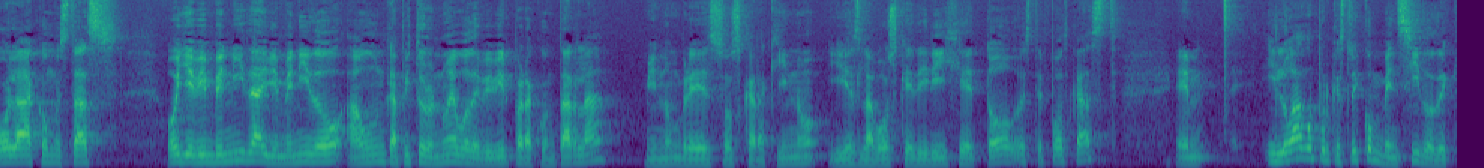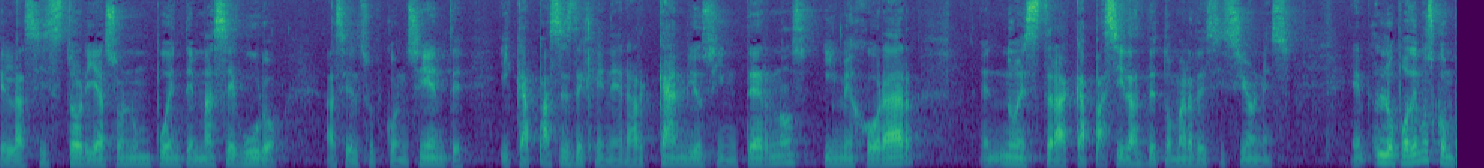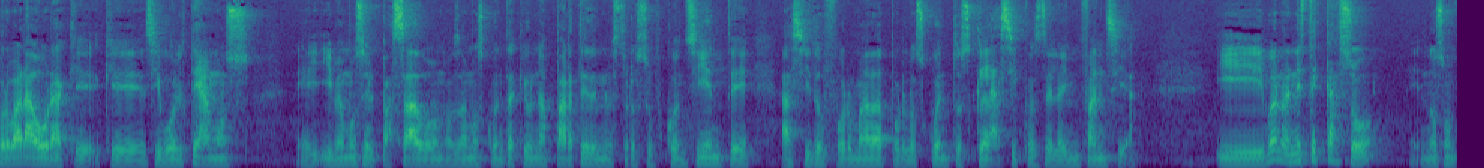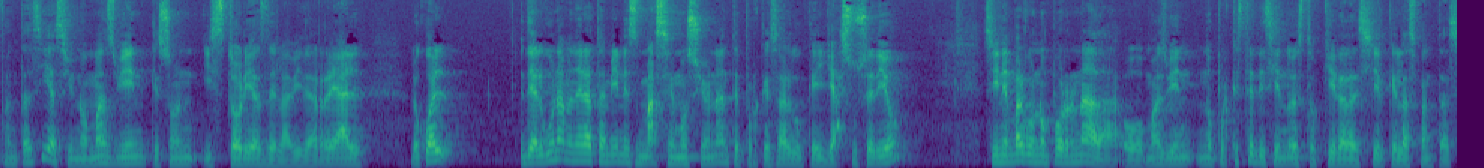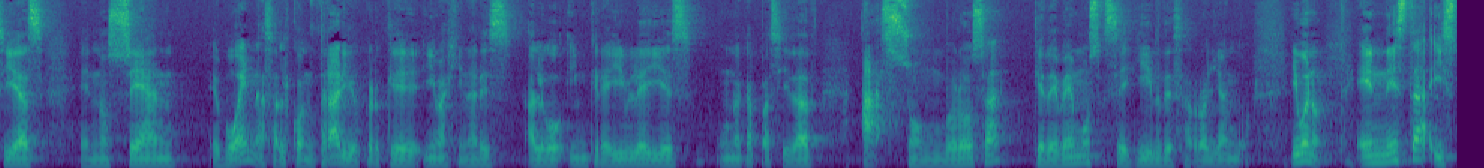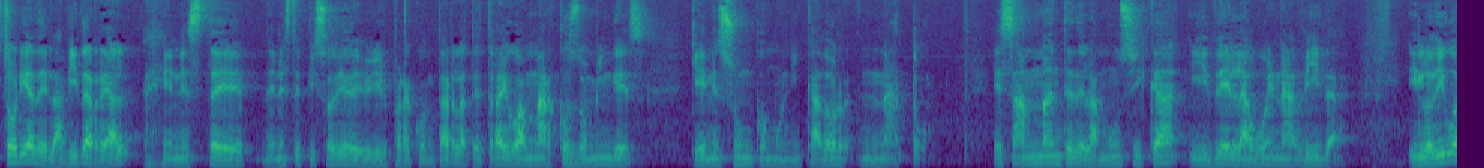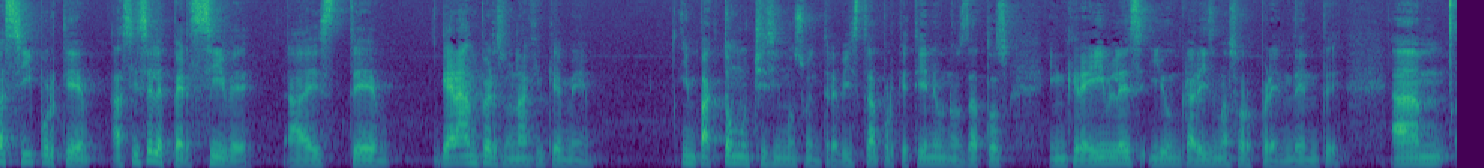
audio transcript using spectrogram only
Hola, ¿cómo estás? Oye, bienvenida y bienvenido a un capítulo nuevo de Vivir para Contarla. Mi nombre es Oscar Aquino y es la voz que dirige todo este podcast. Em, y lo hago porque estoy convencido de que las historias son un puente más seguro hacia el subconsciente y capaces de generar cambios internos y mejorar eh, nuestra capacidad de tomar decisiones. Em, lo podemos comprobar ahora que, si volteamos eh, y vemos el pasado, nos damos cuenta que una parte de nuestro subconsciente ha sido formada por los cuentos clásicos de la infancia. Y bueno, en este caso eh, no son fantasías, sino más bien que son historias de la vida real, lo cual de alguna manera también es más emocionante porque es algo que ya sucedió. Sin embargo, no por nada, o más bien no porque esté diciendo esto quiera decir que las fantasías eh, no sean buenas, al contrario, creo que imaginar es algo increíble y es una capacidad asombrosa que debemos seguir desarrollando. Y bueno, en esta historia de la vida real, en este, en este episodio de Vivir para Contarla, te traigo a Marcos Domínguez, quien es un comunicador nato. Es amante de la música y de la buena vida. Y lo digo así porque así se le percibe a este gran personaje que me impactó muchísimo su entrevista porque tiene unos datos increíbles y un carisma sorprendente.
